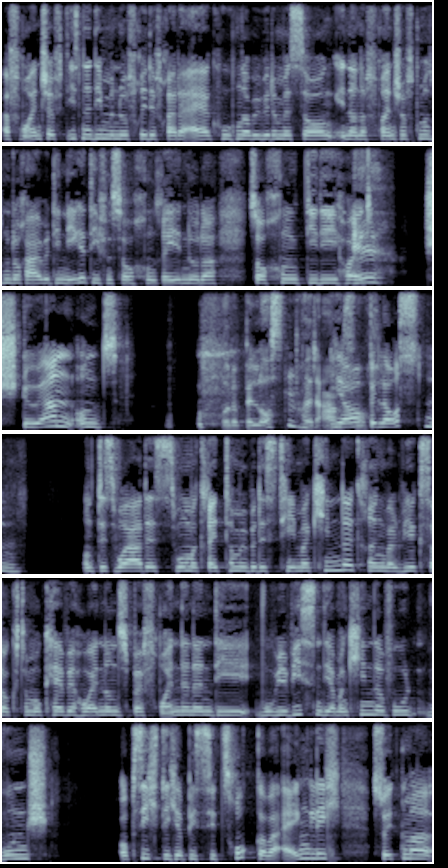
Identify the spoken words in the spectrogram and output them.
eine Freundschaft ist nicht immer nur Friede, Freude, Eierkuchen, aber ich würde mal sagen, in einer Freundschaft muss man doch auch über die negativen Sachen reden oder Sachen, die die halt Äh. stören und Oder belasten halt einfach. ja, belasten. Und das war auch das, wo wir geredet haben über das Thema Kinderkriegen, weil wir gesagt haben, okay, wir halten uns bei Freundinnen, die, wo wir wissen, die haben einen Kinderwunsch, absichtlich ein bisschen zurück. Aber eigentlich sollte man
